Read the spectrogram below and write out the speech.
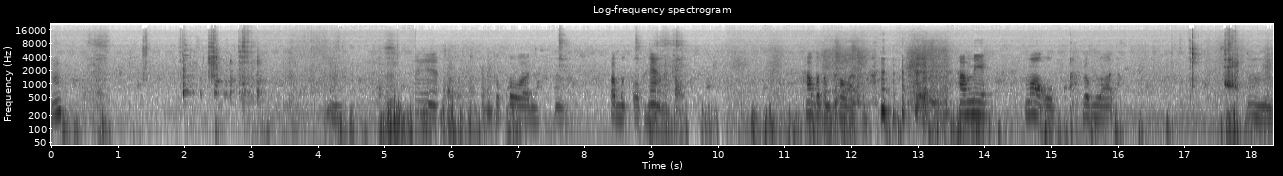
อืมนี่ทุกค นอืมปลาหมึกอบแห้งห้าบะต้องทอดห้ามีหม้ออบลมร้อนอืม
